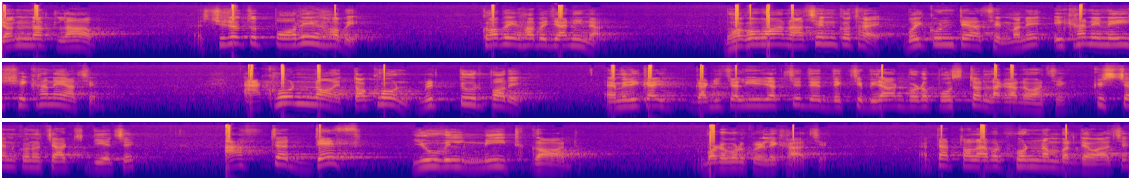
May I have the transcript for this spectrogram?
জন্নাত লাভ, সেটা তো পরে হবে। কবে হবে জানি না। ভগবান আছেন কোথায়? বৈকুণ্ঠে আছেন মানে এখানে নেই, সেখানে আছেন। এখন নয় তখন মৃত্যুর পরে। আমেরিকায় গাড়ি চালিয়ে যাচ্ছে দেখছে বিরাট বড় পোস্টার লাগানো আছে। খ্রিস্টান কোনো চার্চ দিয়েছে। After death you will meet God. বড় বড় করে লেখা আছে। তার তলা আবার ফোন নাম্বার দেওয়া আছে।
